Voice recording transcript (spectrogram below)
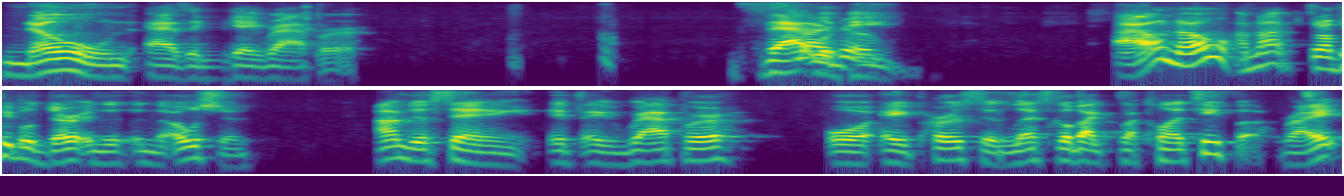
known as a gay rapper, that would be. I don't know. I'm not throwing people dirt in the in the ocean. I'm just saying if a rapper or a person, let's go back to Queen Latifah, right?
